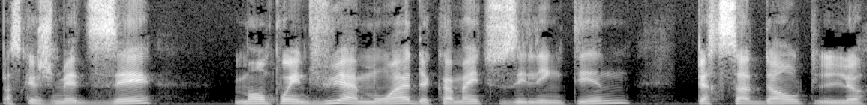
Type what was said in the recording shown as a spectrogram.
parce que je me disais, mon point de vue à moi de comment utiliser LinkedIn, personne d'autre l'a.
